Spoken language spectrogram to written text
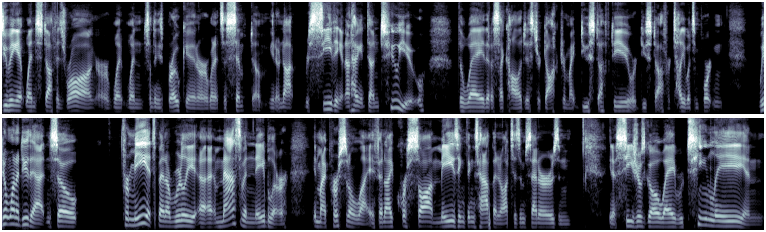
doing it when stuff is wrong or when, when something's broken or when it's a symptom, you know, not receiving it, not having it done to you the way that a psychologist or doctor might do stuff to you or do stuff or tell you what's important. We don't want to do that. And so for me, it's been a really a massive enabler in my personal life. And I, of course, saw amazing things happen in autism centers and, you know, seizures go away routinely and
